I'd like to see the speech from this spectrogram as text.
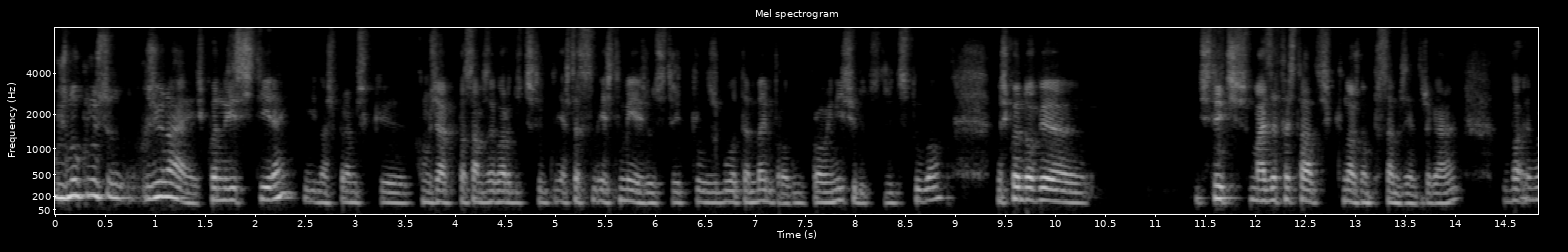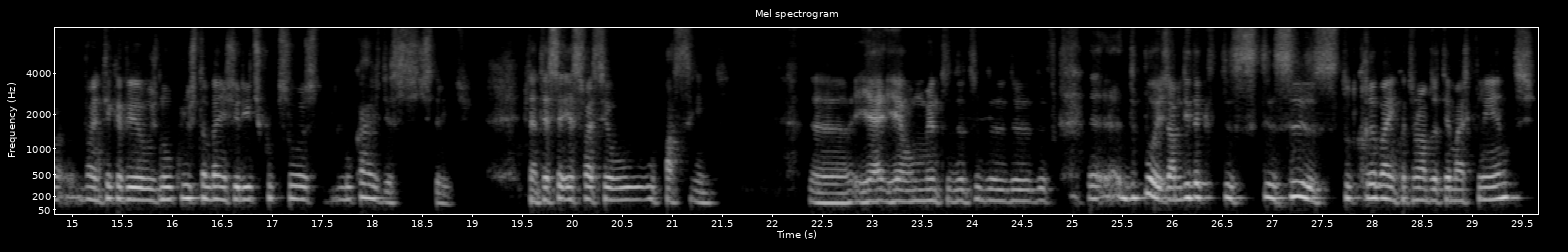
os núcleos regionais, quando existirem, e nós esperamos que, como já passámos agora do distrito, esta, este mês do Distrito de Lisboa também para o, para o início do Distrito de Setúbal, mas quando houver distritos mais afastados que nós não possamos entregar, vai, ter que haver os núcleos também geridos por pessoas locais desses distritos. Portanto, esse, esse vai ser o, o passo seguinte. Uh, e, é, e, é, o momento de, de, de, de uh, depois, à medida que se, se, se, tudo correr bem, continuarmos a ter mais clientes,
